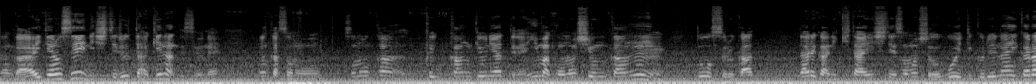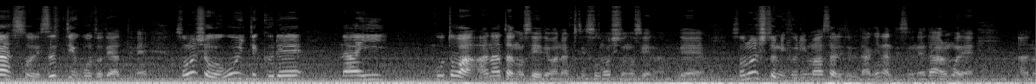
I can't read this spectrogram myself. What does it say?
なんか相手のせいにしてるだけなんですよね。なんかそのその環境にあってね今この瞬間どうするか誰かに期待してその人が動いてくれないからストレスっていうことであってね。その人が動いてくれないことはあなたのせいではなくてその人のせいなんでその人に振り回されてるだけなんですよね。だからもうね、あの、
